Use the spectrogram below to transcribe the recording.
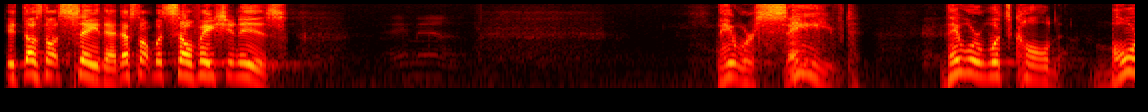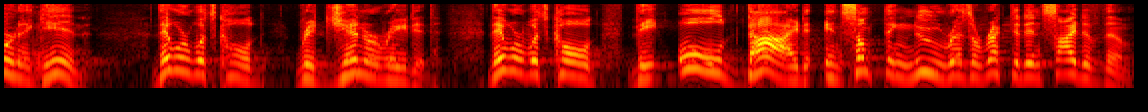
It does not say that. That's not what salvation is. Amen. They were saved. They were what's called born again. They were what's called regenerated. They were what's called the old died and something new resurrected inside of them.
